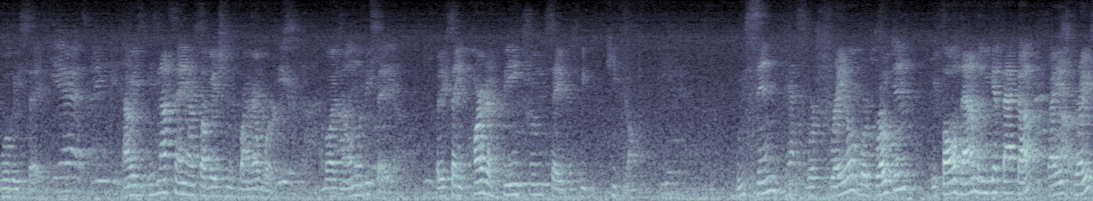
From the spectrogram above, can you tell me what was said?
will be saved. Now, he's, he's not saying our salvation is by our works, otherwise no one would be saved. But he's saying part of being truly saved is we keep going. We sin, yes, we're frail, we're broken, we fall down, then we get back up by his grace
